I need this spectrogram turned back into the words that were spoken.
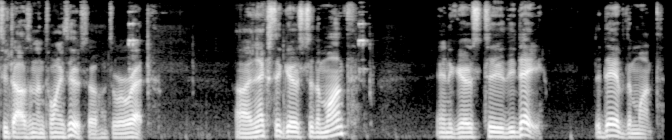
2022, so that's where we're at. Uh, next, it goes to the month, and it goes to the day, the day of the month.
